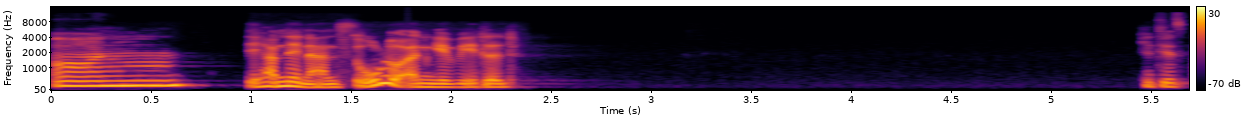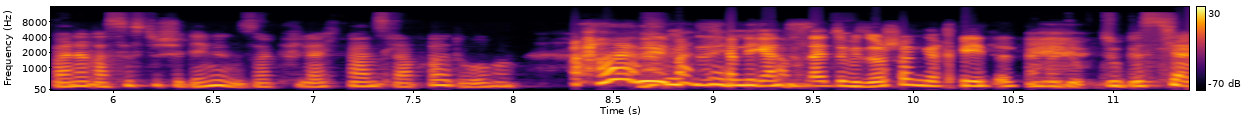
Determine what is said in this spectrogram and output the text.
Ähm, Die haben den Han Solo angewedelt. Ich hätte jetzt beinahe rassistische Dinge gesagt. Vielleicht waren es Labradore. Ich meine, Sie haben die ganze Zeit sowieso schon geredet. Du, du bist ja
